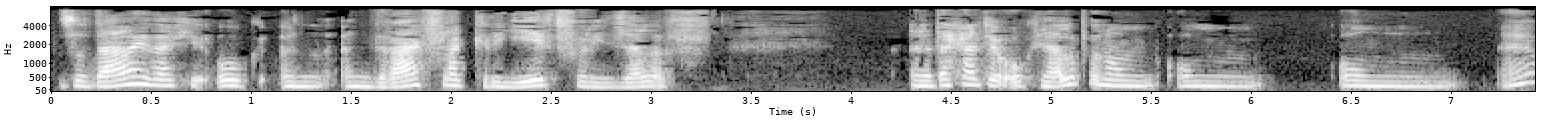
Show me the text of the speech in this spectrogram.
zodanig dat je ook een, een draagvlak creëert voor jezelf. Dat gaat je ook helpen om, om om hè,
